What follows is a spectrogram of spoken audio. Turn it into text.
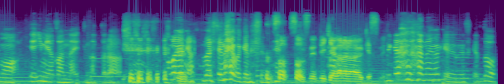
まあ、意味わかんないってなったら、この世には存在してないわけですよね。そうそうですね、出来上がらないわけですね。出来上がらないわけですけど、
